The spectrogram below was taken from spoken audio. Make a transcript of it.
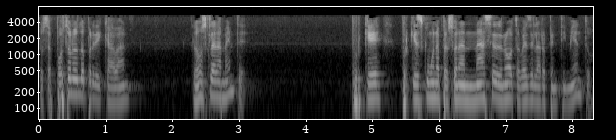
los apóstoles lo predicaban, lo vemos claramente. ¿Por qué? Porque es como una persona nace de nuevo a través del arrepentimiento.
